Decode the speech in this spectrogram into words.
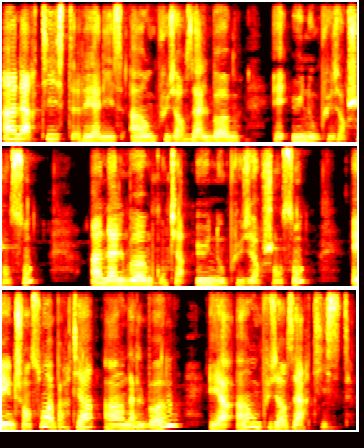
Un artiste réalise un ou plusieurs albums et une ou plusieurs chansons. Un album contient une ou plusieurs chansons, et une chanson appartient à un album et à un ou plusieurs artistes.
